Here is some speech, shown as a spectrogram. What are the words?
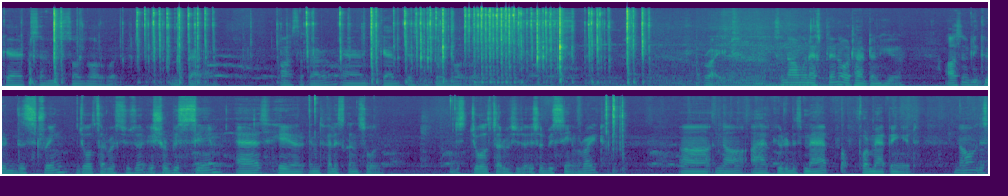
get service resolver param pass the param and get this resolver right. So now i'm going to explain what i've done here. I'll simply create this string joel service user. It should be same as here in Felix console this Joel service user it should be same right? Uh, now I have created this map for mapping it. Now this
